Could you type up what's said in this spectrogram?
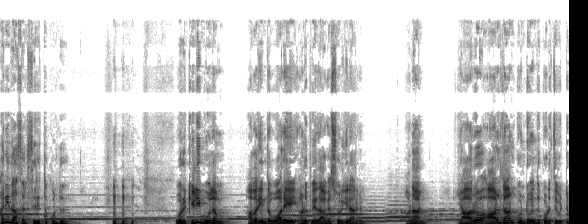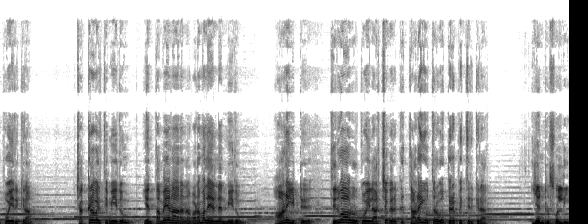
ஹரிதாசர் சிரித்துக்கொண்டு ஒரு கிளி மூலம் அவர் இந்த ஓலையை அனுப்பியதாக சொல்கிறார்கள். ஆனால் யாரோ ஆள்தான் கொண்டு வந்து கொடுத்துவிட்டு போயிருக்கிறான். சக்கரவர்த்தி மீதும் என் தமையனாரான வடமலை அண்ணன் மீதும் ஆணையிட்டு திருவாரூர் கோயில் அர்ச்சகருக்கு தடை உத்தரவு பிறப்பித்திருக்கிறார். என்று சொல்லி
